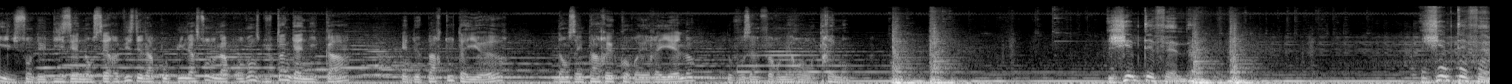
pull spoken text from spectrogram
Ils sont de dizaines au service de la population de la province du Tanganyika et de partout ailleurs. Dans un temps record et réel, nous vous informerons autrement. GMTFM. GMTFM.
